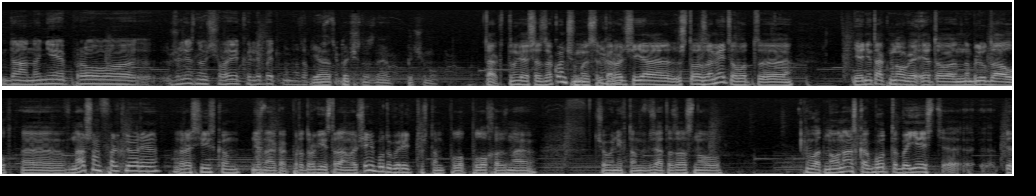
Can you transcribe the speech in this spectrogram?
Да, но не про Железного Человека или Бэтмена, допустим. Я точно знаю, почему. Так, ну я сейчас закончу мысль. Короче, я что заметил, вот э, я не так много этого наблюдал э, в нашем фольклоре российском. Не знаю, как про другие страны вообще не буду говорить, потому что там пло- плохо знаю, что у них там взято за основу. Вот, но у нас как будто бы есть э, э,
